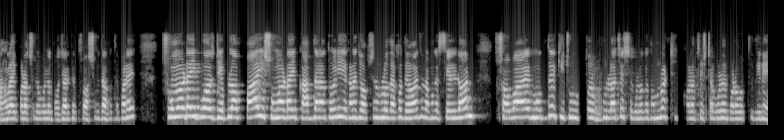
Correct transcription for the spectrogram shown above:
বাংলায় পড়া ছিল বলে বোঝার ক্ষেত্রে অসুবিধা হতে পারে সময় টাইপ ওয়াজ ডেভেলপ পাই সময় টাইপ কার দ্বারা তৈরি এখানে যে অপশনগুলো দেখো দেওয়া আছে আমাদের সেলডন সবার মধ্যে কিছু উত্তর ভুল আছে সেগুলোকে তোমরা ঠিক করার চেষ্টা করবে পরবর্তী দিনে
